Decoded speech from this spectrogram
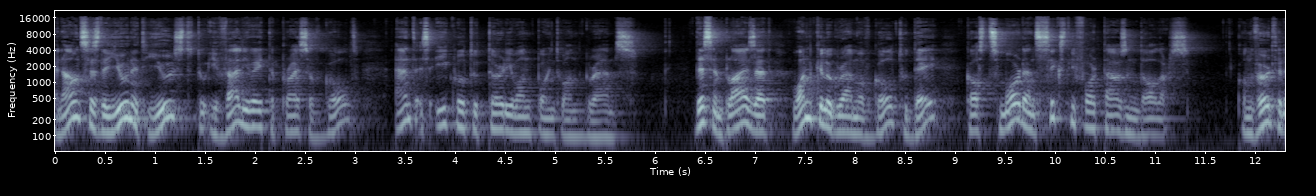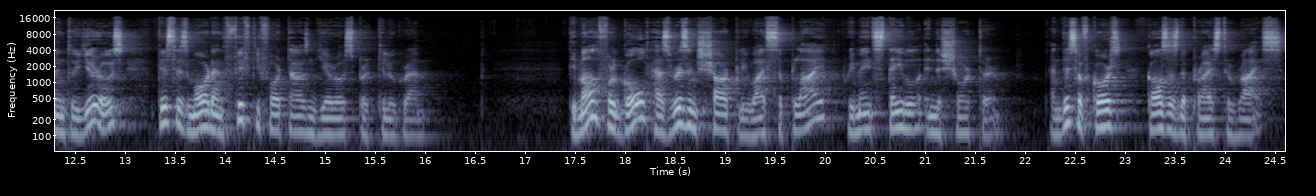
An ounce is the unit used to evaluate the price of gold and is equal to 31.1 grams. This implies that 1 kilogram of gold today costs more than $64,000. Converted into euros, this is more than 54,000 euros per kilogram. Demand for gold has risen sharply while supply remains stable in the short term. And this, of course, causes the price to rise.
